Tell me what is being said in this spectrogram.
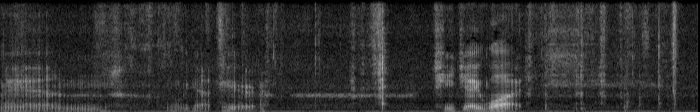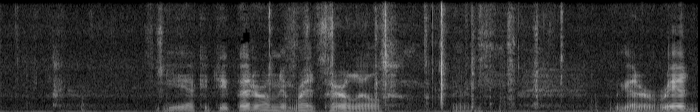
and we got here TJ Watt. Yeah, I could do better on them red parallels. And we got a red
